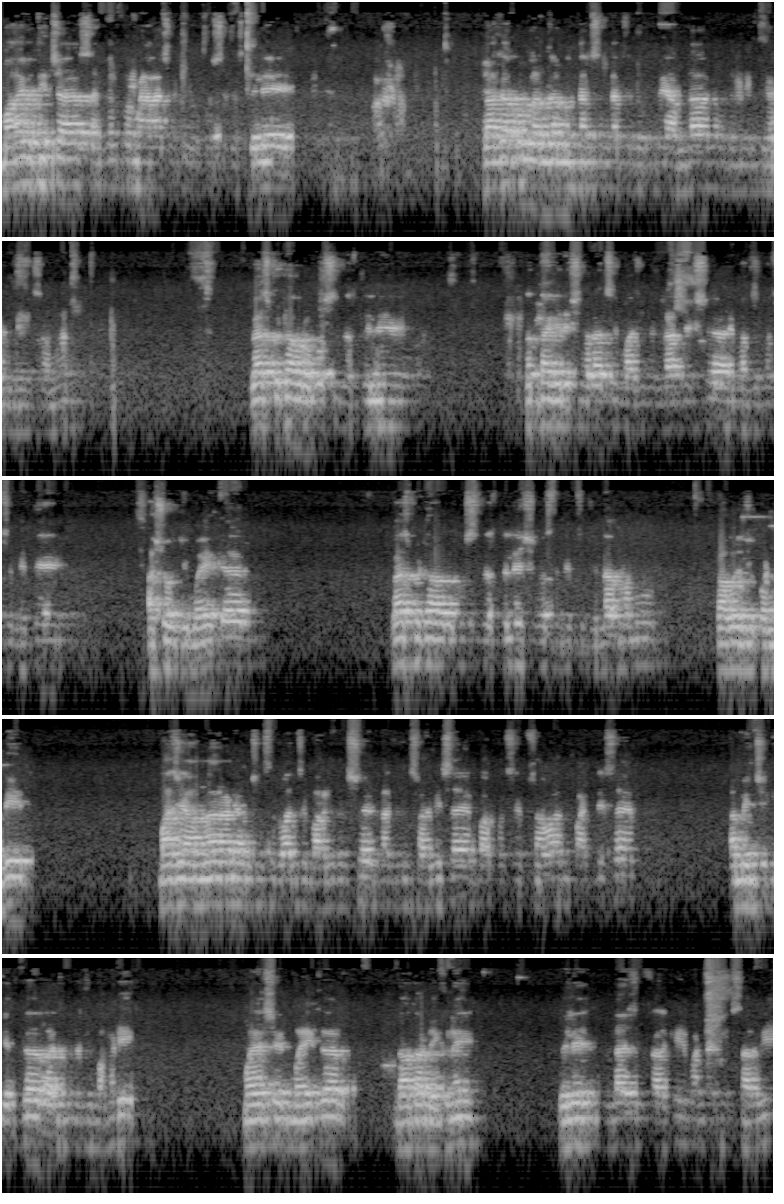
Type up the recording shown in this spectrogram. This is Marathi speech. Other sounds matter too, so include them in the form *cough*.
महायुतीच्या संकल्प मेळाव्यासाठी उपस्थित असलेले राजापूर लांजा मतदारसंघाचे लोकप्रिय आमदार सामंत व्यासपीठावर उपस्थित असलेले रत्नागिरी शहराचे माजी नगराध्यक्ष आणि भाजपाचे नेते अशोकजी मयेकर व्यासपीठावर उपस्थित असलेले शिवसेनेचे जिल्हा प्रमुख राहुलजी पंडित माझे आमदार आणि आमच्या सर्वांचे मार्गदर्शक राजेंद्र साळवी साहेब बाबासाहेब सावंत पाटले साहेब अमितजी केतकर राजेंद्रजी महाडिक मयाशेठ मयेकर दादा ढेकणे विलेज विलासजी काळके बंडाजी साळवी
